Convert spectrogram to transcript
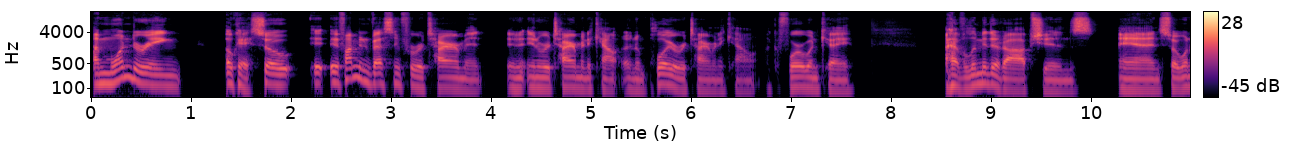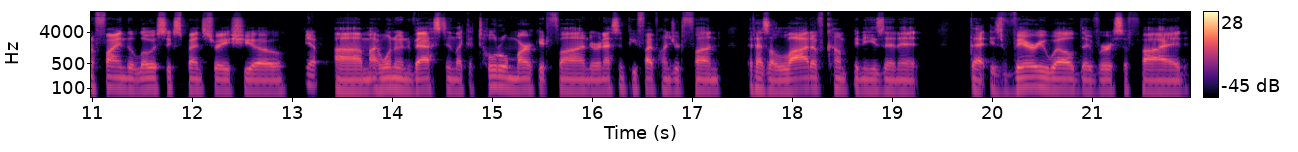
I'm wondering okay so if i'm investing for retirement in, in a retirement account an employer retirement account like a 401k i have limited options and so I want to find the lowest expense ratio. Yep. Um, I want to invest in like a total market fund or an S&P 500 fund that has a lot of companies in it that is very well diversified.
